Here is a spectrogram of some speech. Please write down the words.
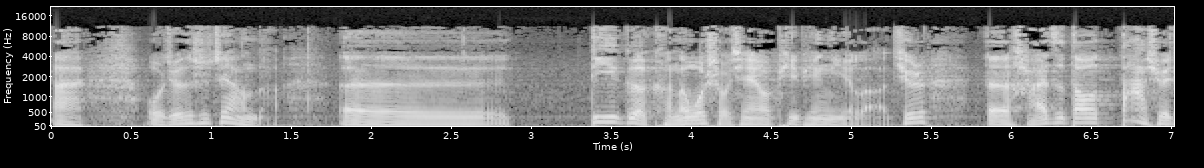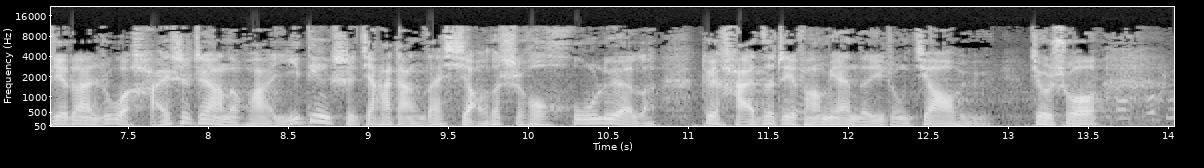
哎，我觉得是这样的。呃，第一个可能我首先要批评你了。其实，呃，孩子到大学阶段，如果还是这样的话，一定是家长在小的时候忽略了对孩子这方面的一种教育。就是说，不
